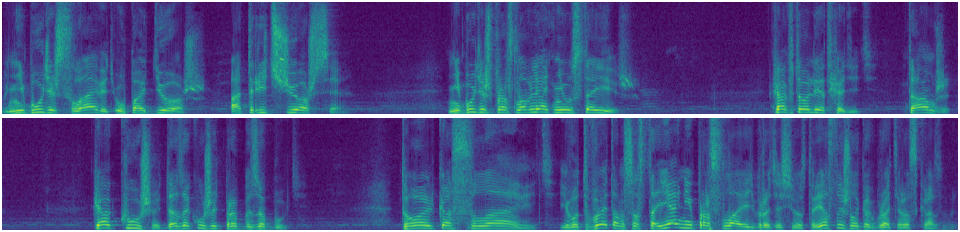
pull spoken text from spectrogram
Не будешь славить, упадешь, отречешься. Не будешь прославлять, не устоишь. Как в туалет ходить? Там же. Как кушать? Да закушать забудь. только славить. И вот в этом состоянии прославить, братья и сестры. Я слышал, как братья рассказывали.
